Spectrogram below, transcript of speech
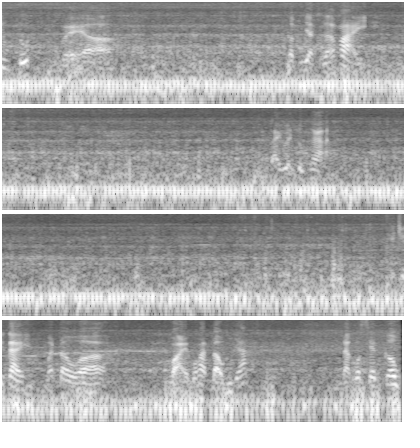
youtube về uh, cập nhật giá vải tại huyện Lục Ngạn thì trên này bắt đầu uh, động nhé đã có xe công.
